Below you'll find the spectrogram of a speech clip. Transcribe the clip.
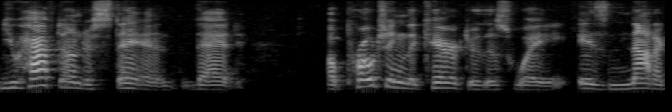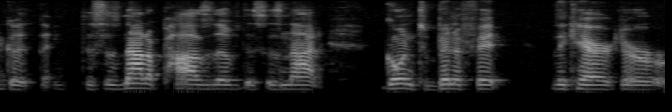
you have to understand that approaching the character this way is not a good thing. This is not a positive. This is not going to benefit the character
